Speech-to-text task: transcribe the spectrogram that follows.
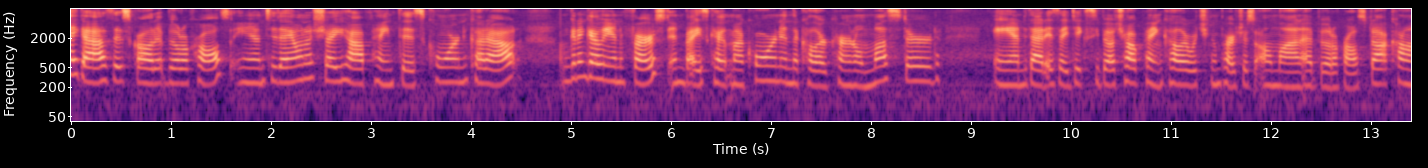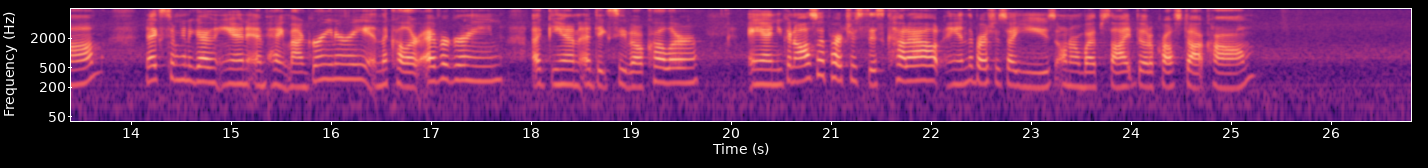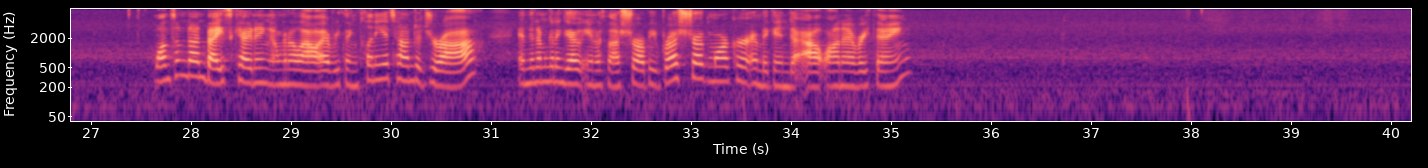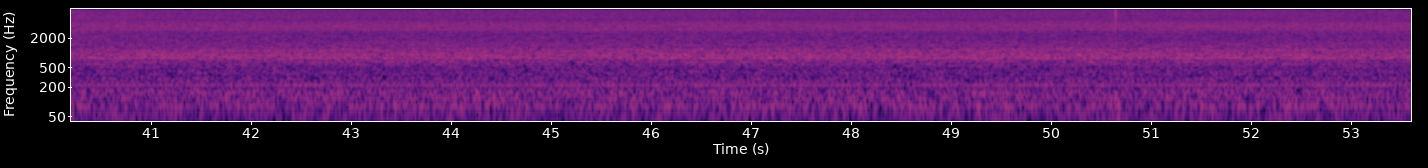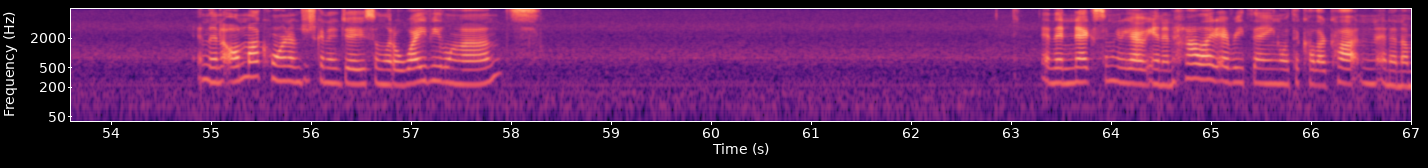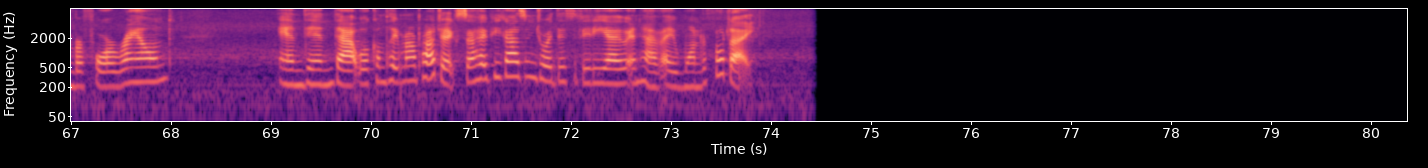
Hey guys, it's Scarlett at Build A Cross and today I want to show you how I paint this corn cutout. I'm going to go in first and base coat my corn in the color Colonel Mustard and that is a Dixie Belle chalk paint color which you can purchase online at buildacross.com. Next I'm going to go in and paint my greenery in the color Evergreen, again a Dixie Belle color. And you can also purchase this cutout and the brushes I use on our website buildacross.com. Once I'm done base coating, I'm going to allow everything plenty of time to dry. And then I'm going to go in with my Sharpie brush stroke marker and begin to outline everything. And then on my corn, I'm just going to do some little wavy lines. And then next I'm going to go in and highlight everything with the color cotton and a number four round. And then that will complete my project. So I hope you guys enjoyed this video and have a wonderful day.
